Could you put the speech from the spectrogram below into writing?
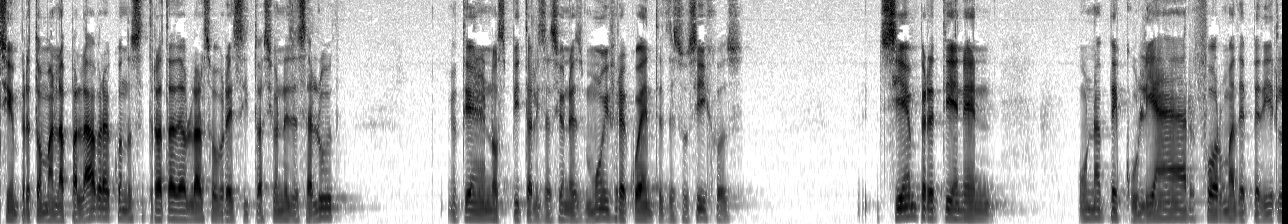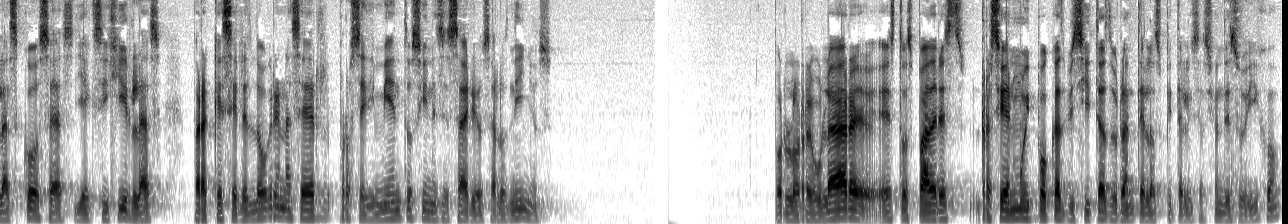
siempre toman la palabra cuando se trata de hablar sobre situaciones de salud. Tienen hospitalizaciones muy frecuentes de sus hijos. Siempre tienen una peculiar forma de pedir las cosas y exigirlas para que se les logren hacer procedimientos innecesarios a los niños. Por lo regular, estos padres reciben muy pocas visitas durante la hospitalización de su hijo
